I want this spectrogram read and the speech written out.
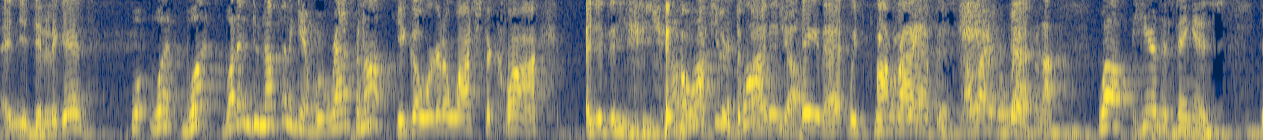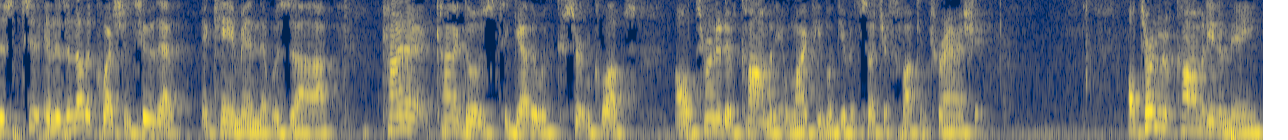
and you did it again. What? What? What? I didn't do nothing again. We're wrapping up. You go. We're gonna watch the clock. And you, you I'm don't watch watching the clock, I didn't Joe. say that. We, we All right, wrapping. all right, we're wrapping up. Well, here the thing is, there's two, and there's another question too that it came in that was kind of kind of goes together with certain clubs, alternative comedy, and why people give it such a fucking trashing. Alternative comedy to me,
